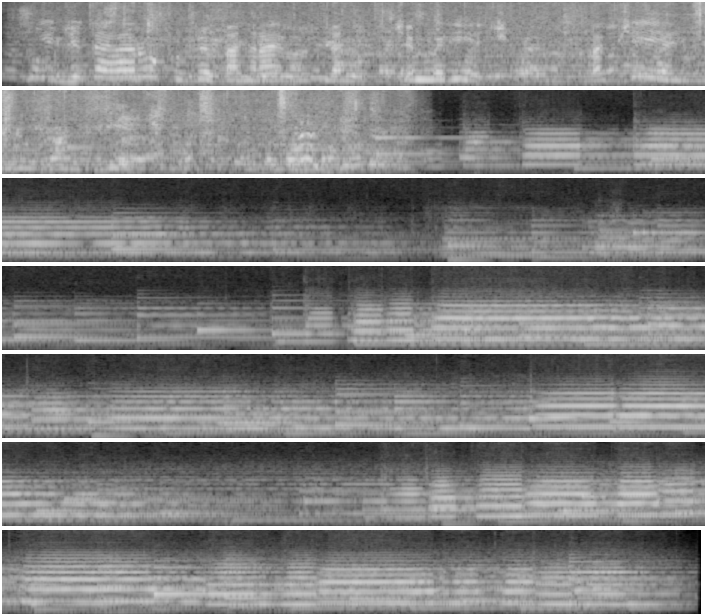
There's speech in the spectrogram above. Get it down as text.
Мне что-то горох уже понравился, чем речка. Вообще я люблю речку.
